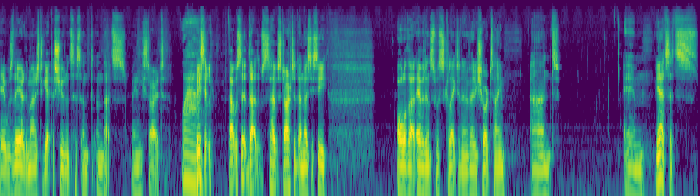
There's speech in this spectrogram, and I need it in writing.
uh, was there, they managed to get assurances, and and that's and he started Wow. basically that was it. That was how it started, and as you see, all of that evidence was collected in a very short time, and um, yeah, it's it's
